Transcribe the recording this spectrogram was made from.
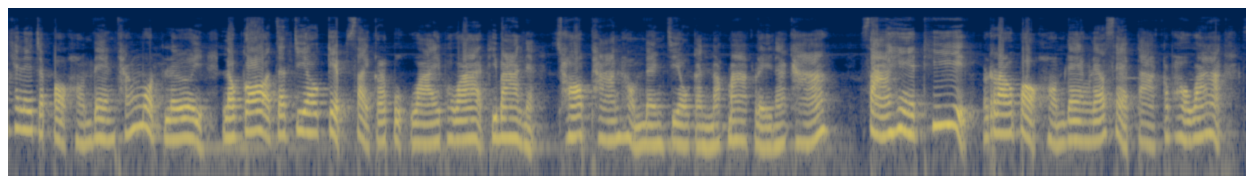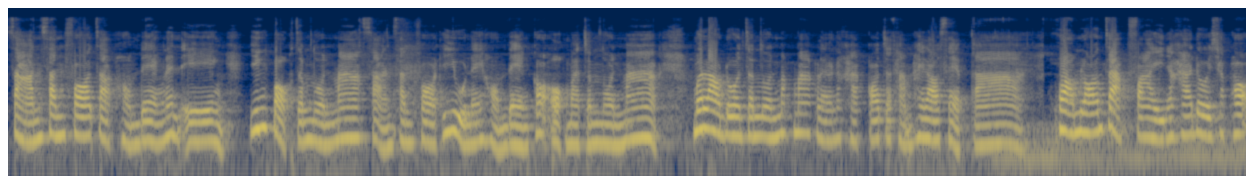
แค่เลยจะปอกหอมแดงทั้งหมดเลย แล้วก็จะเจียวเก็บใส่กระปุกไว้ เพราะว่าที่บ้านเนี่ยชอบทานหอมแดงเจียวกันมาก ๆ เลยนะคะ สาเหตุที่เราปอกหอมแดงแล้วแสบตาก็เพราะว่าสารซันฟอร์จากหอมแดงนั่นเอง ยิ่งปอกจำนวนมากสารซันฟอร์ที่อยู่ในหอมแดงก็ออกมาจำนวนมาก เมื่อเราโดนจำนวนมากๆแล้วนะคะ ก็จะทำให้เราแสบตา ความร้อนจากไฟนะคะ โดยเฉพาะ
